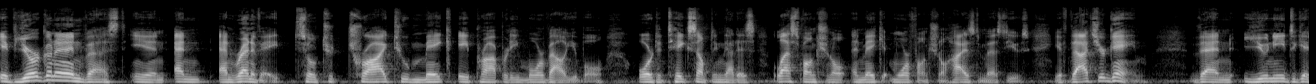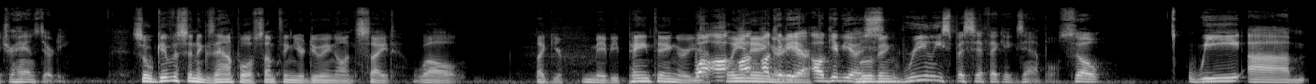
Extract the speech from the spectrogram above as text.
if you're going to invest in and and renovate, so to try to make a property more valuable, or to take something that is less functional and make it more functional, highest and best use. If that's your game, then you need to get your hands dirty. So give us an example of something you're doing on site. Well, like you're maybe painting or you're Well, cleaning. I'll, I'll give you. you're I'll give you a moving. really specific example. So we um,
